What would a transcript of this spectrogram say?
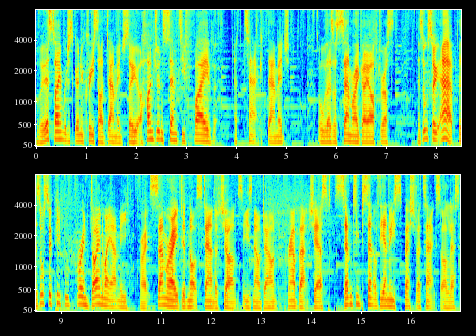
Although this time we're just going to increase our damage. So 175 attack damage. Oh, there's a samurai guy after us. There's also, ah, there's also people throwing dynamite at me. Right, Samurai did not stand a chance. He's now down. Grab that chest. 70% of the enemy's special attacks are less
